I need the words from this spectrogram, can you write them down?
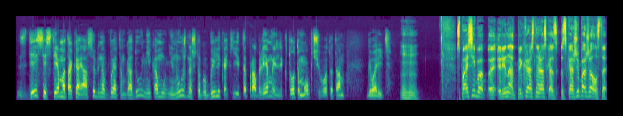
здесь система такая, особенно в этом году никому не нужно, чтобы были какие-то проблемы или кто-то мог чего-то там говорить. Мгм. Спасибо, э, Ренат, прекрасный рассказ. Скажи, пожалуйста,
